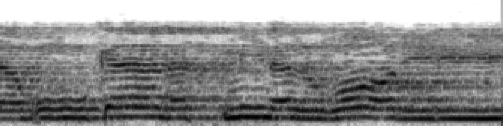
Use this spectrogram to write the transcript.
امرأته كانت من الغابرين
